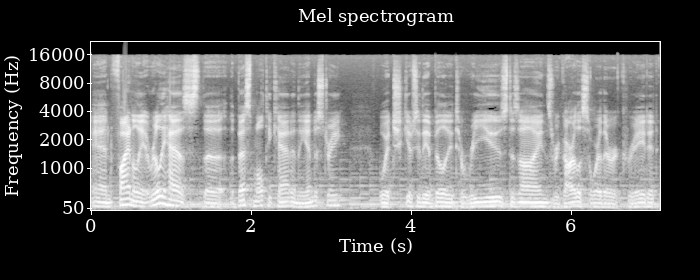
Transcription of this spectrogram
And finally, it really has the, the best multicad in the industry, which gives you the ability to reuse designs regardless of where they were created,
